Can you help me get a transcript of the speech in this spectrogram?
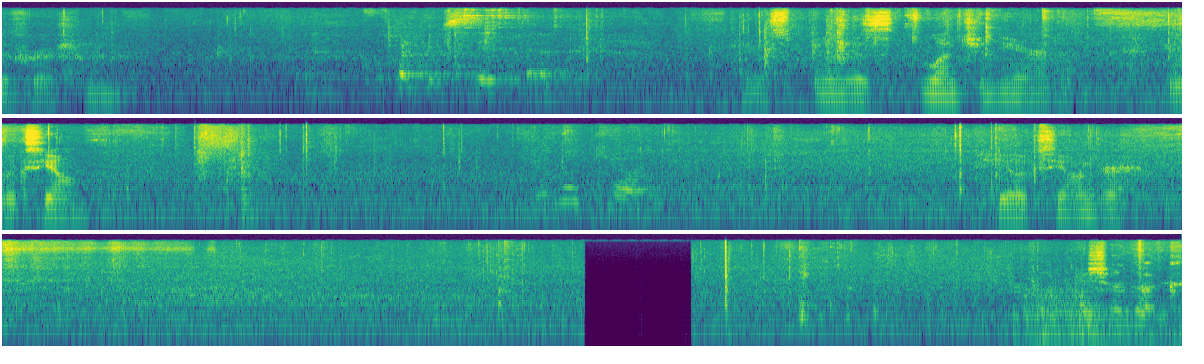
He's a freshman. What is it? He's spending his luncheon here. He looks young. You look young. He looks younger. I should look.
